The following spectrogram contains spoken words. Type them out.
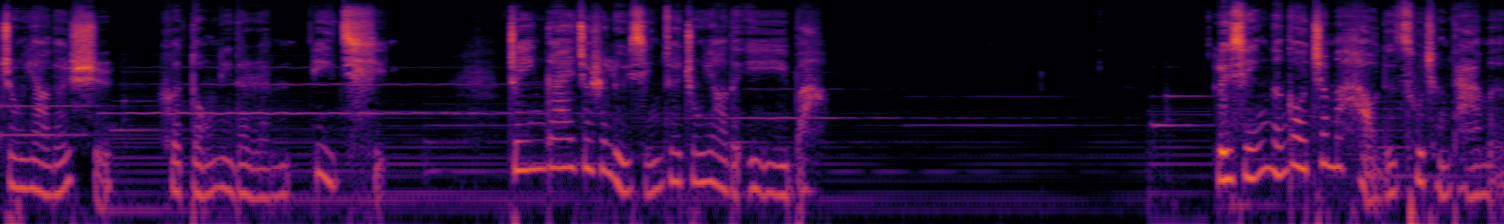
重要的是和懂你的人一起。这应该就是旅行最重要的意义吧。旅行能够这么好的促成他们，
